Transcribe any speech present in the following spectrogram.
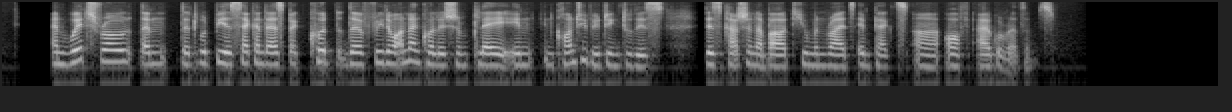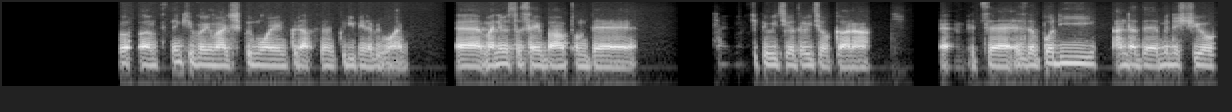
and which role then that would be a second aspect could the freedom online coalition play in in contributing to this discussion about human rights impacts uh, of algorithms well, um, thank you very much good morning good afternoon good evening everyone uh, my name is Tosei from the Security Authority of Ghana. Uh, it's, uh, it's the body under the Ministry of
